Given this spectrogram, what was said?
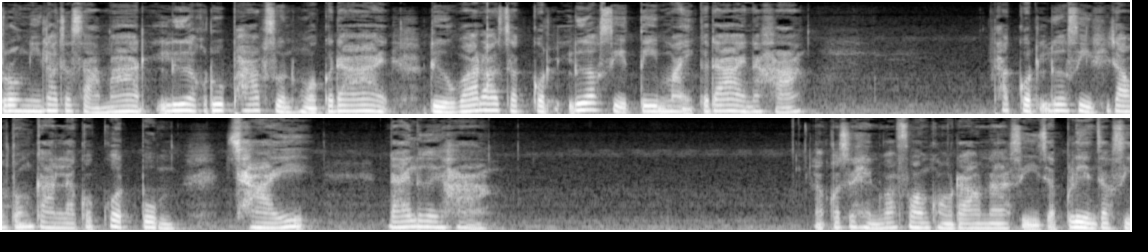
ตรงนี้เราจะสามารถเลือกรูปภาพส่วนหัวก็ได้ หรือว่าเราจะกดเลือกสีธีมใหม่ก็ได้นะคะ ถ้ากดเลือกสีที่เราต้องการแล้วก็กดปุ่มใช้ได้เลยค่ะเราก็จะเห็นว่าฟอร์มของเรานะสีจะเปลี่ยนจากสี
